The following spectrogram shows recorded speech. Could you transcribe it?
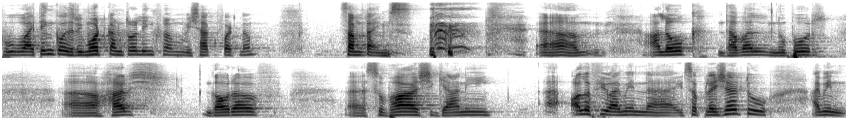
who I think was remote controlling from Vishakhapatnam, sometimes. um, Alok, Dhaval, Nupur, uh, Harsh, Gaurav, uh, Subhash, Gyani, uh, all of you, I mean, uh, it's a pleasure to, I mean,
